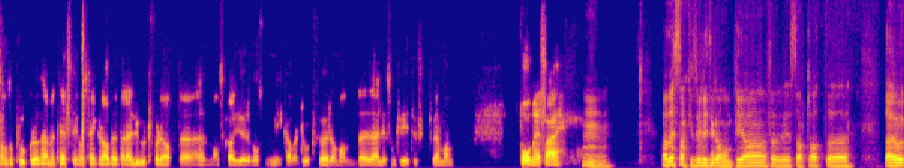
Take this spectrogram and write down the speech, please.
Så plukker du det med testing og tenker at dette er lurt fordi at man skal gjøre noe som ikke har vært gjort før. og man, Det er liksom kritisk hvem man får med seg. Mm. Ja, Det snakket vi litt om, Pia, før vi starta. At uh, det er jo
